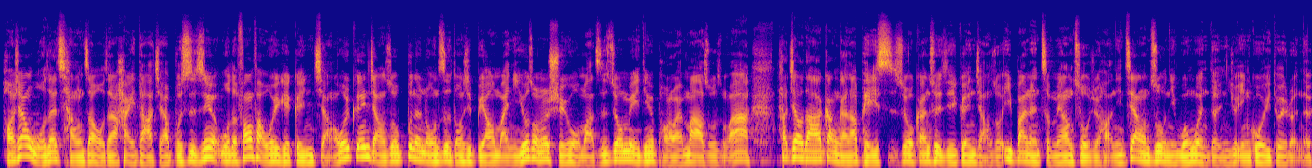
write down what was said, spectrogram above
好像我在常招，我在害大家，不是，因为我的方法我也可以跟你讲，我会跟你讲说不能融资的东西不要买，你有种就学我嘛，只是最后面一定会跑来骂说什么啊，他叫大家杠杆他赔死，所以我干脆直接跟你讲说，一般人怎么样做就好，你这样做你稳稳的你就赢过一堆人的，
